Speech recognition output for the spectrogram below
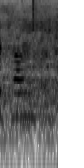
Wahlkampf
